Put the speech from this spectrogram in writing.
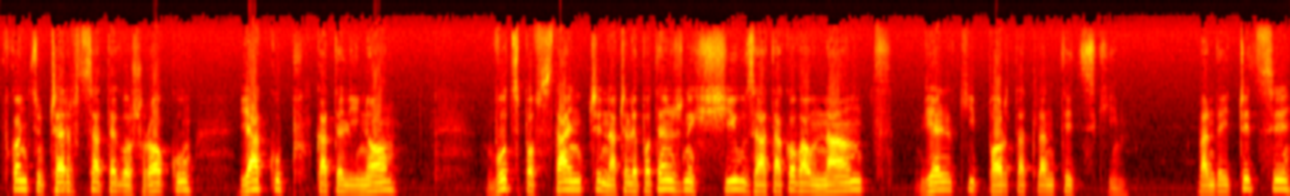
W końcu czerwca tegoż roku Jakub Catelino, wódz powstańczy na czele potężnych sił zaatakował Nantes, wielki port atlantycki. Bandejczycy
